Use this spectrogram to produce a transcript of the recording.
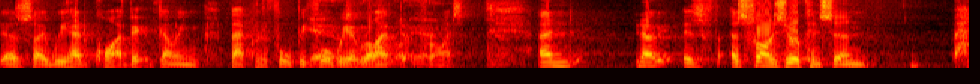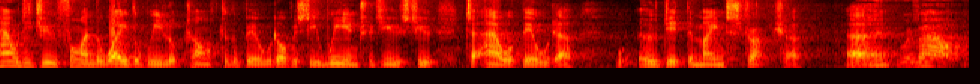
as I say, we had quite a bit of going back and forth before yeah, we arrived at yeah. price. Yeah. And, you know, as, as far as you're concerned, how did you find the way that we looked after the build? Obviously, we introduced you to our builder who did the main structure. Um, without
